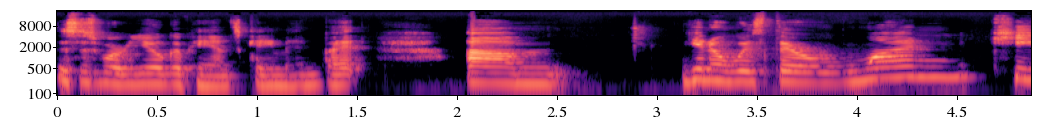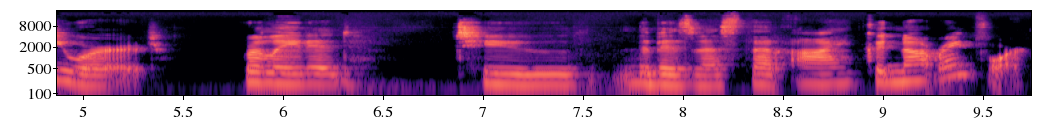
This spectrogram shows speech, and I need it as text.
this is where yoga pants came in, but um, you know, was there one keyword related to the business that I could not rank for?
